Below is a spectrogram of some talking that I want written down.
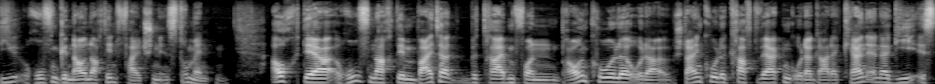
die rufen genau nach den falschen Instrumenten. Auch der Ruf nach dem Weiterbetreiben von Braunkohle- oder Steinkohlekraftwerken oder gar der Kernenergie ist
